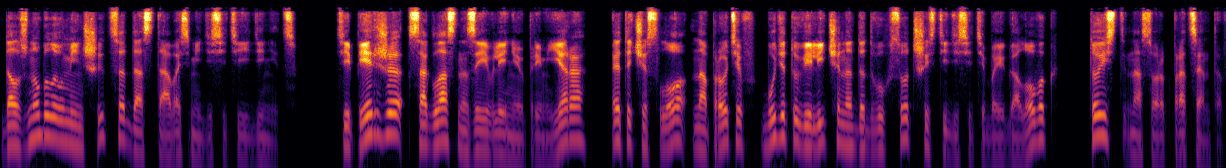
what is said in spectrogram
должно было уменьшиться до 180 единиц. Теперь же, согласно заявлению премьера, это число, напротив, будет увеличено до 260 боеголовок, то есть на 40%.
